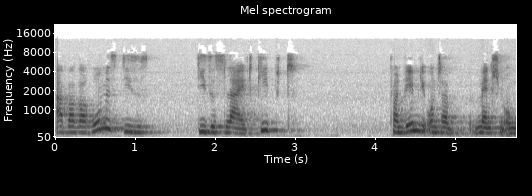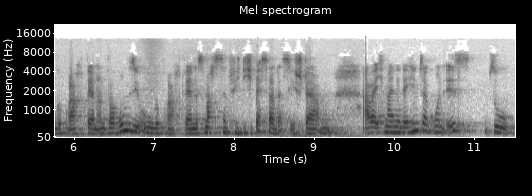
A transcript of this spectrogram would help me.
aber warum es dieses, dieses Leid gibt, von wem die Untermenschen umgebracht werden und warum sie umgebracht werden, das macht es natürlich nicht besser, dass sie sterben. Aber ich meine, der Hintergrund ist, so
